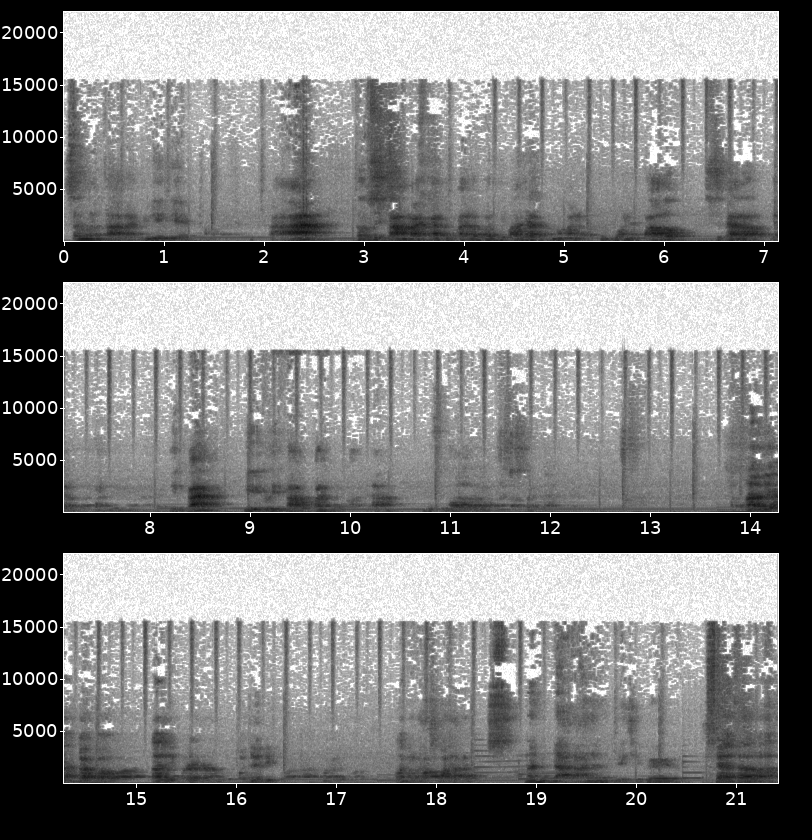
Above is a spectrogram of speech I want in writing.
Sementara ini dia dinonefektifkan terus disampaikan kepada wajib pajak. Memang ada ketentuannya kalau secara jabatan dinonefektifkan diberitahukan kepada karena dianggap bahwa tadi peredaran bukunya di bawah apa dan darahnya di DCP kesehatan lah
